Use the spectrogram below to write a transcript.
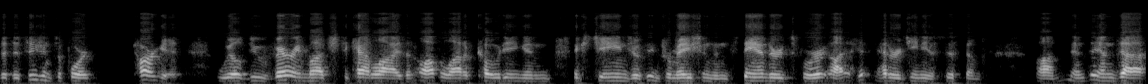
the decision support target will do very much to catalyze an awful lot of coding and exchange of information and standards for uh, heterogeneous systems. Um, and and uh,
